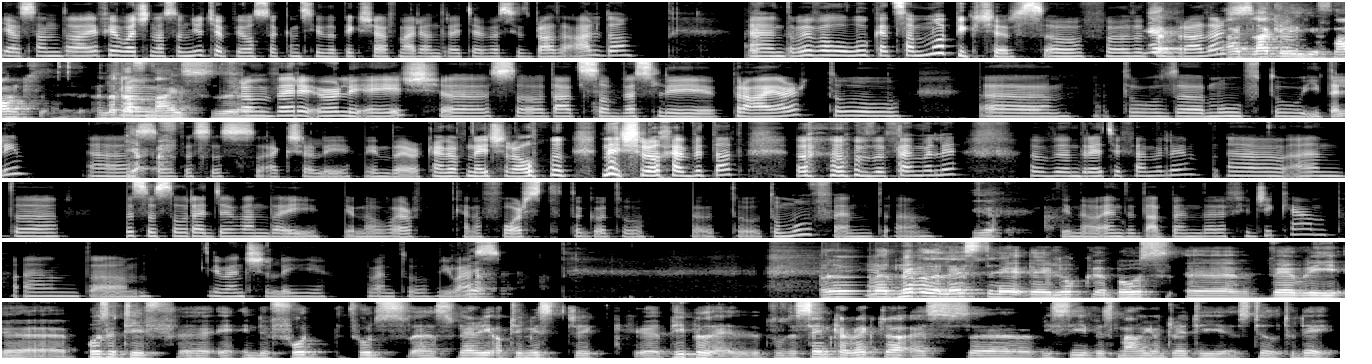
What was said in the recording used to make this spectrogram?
Yes, and uh, if you're watching us on YouTube, you also can see the picture of Mario Andretti with his brother Aldo. And we will look at some more pictures of uh, the yeah. two brothers. Right. Luckily, from, you found a lot from, of nice uh... from very early age. Uh, so that's obviously prior to um, to the move to Italy. Uh, yeah. So this is actually in their kind of natural natural habitat of the family, of the Andretti family, uh, and uh, this is already when they, you know, were kind of forced to go to to to move and um, yeah, you know, ended up in the refugee camp and um, eventually went to US. Yeah. Uh, but nevertheless, they, they look uh, both uh, very uh, positive uh, in the photos as very optimistic uh, people, to the same character as we see with Mario Andretti still today.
